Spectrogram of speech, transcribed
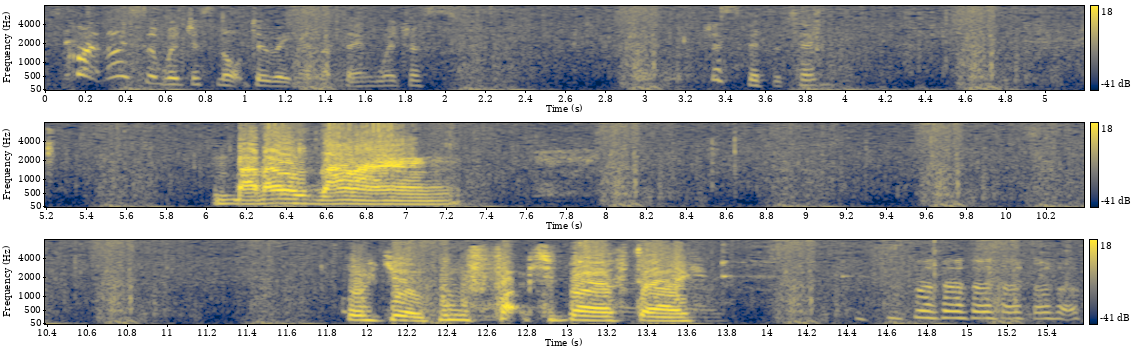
It's quite nice that we're just not doing anything. We're just just visiting. Bubbles bang. Oh yeah, when the fuck's your birthday?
